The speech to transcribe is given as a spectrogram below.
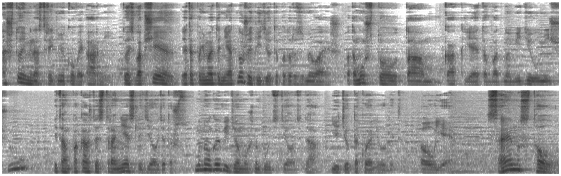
а что именно средневековой армии? То есть вообще, я так понимаю, это не одно же видео ты подразумеваешь? Потому что там, как я это в одно видео умещу? И там по каждой стране, если делать, это ж много видео можно будет сделать, да. YouTube такое любит. Oh yeah. Сэм Стоун.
